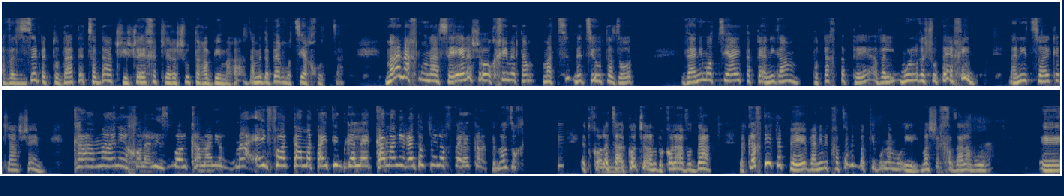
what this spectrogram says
אבל זה בתודעת עץ הדת שהיא שייכת לרשות הרבים. האדם מדבר, מוציא החוצה. מה אנחנו נעשה? אלה שלוקחים את המציאות הזאת, ואני מוציאה את הפה, אני גם פותחת את הפה, אבל מול רשות היחיד. ואני צועקת להשם, כמה אני יכולה לסבול, כמה אני... מה, איפה אתה, מתי תתגלה, כמה אני אראה את עצמי נופלת, כמה... אתם לא זוכרים את כל הצעקות שלנו וכל העבודה. לקחתי את הפה ואני מתחצבת בכיוון המועיל, מה שחז"ל אמרו, אה,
